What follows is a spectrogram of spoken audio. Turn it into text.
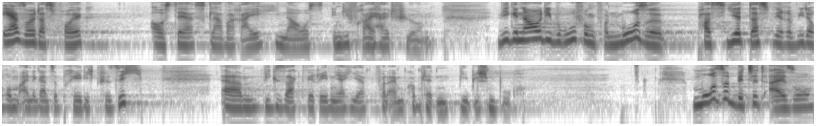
Er soll das Volk aus der Sklaverei hinaus in die Freiheit führen. Wie genau die Berufung von Mose passiert, das wäre wiederum eine ganze Predigt für sich. Ähm, wie gesagt, wir reden ja hier von einem kompletten biblischen Buch. Mose bittet also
